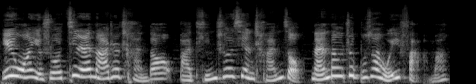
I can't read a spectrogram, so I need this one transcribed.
也有网友说，竟然拿着铲刀把停车线铲走，难道这不算违法吗？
